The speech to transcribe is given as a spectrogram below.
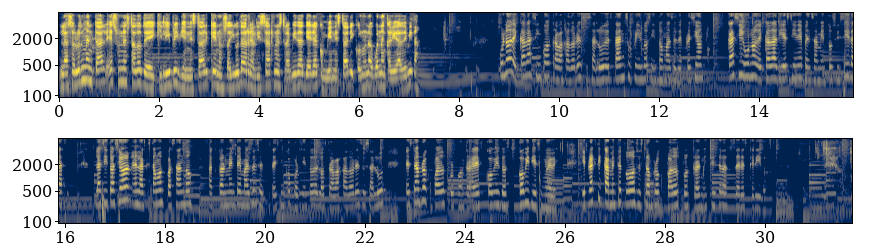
La salud mental es un estado de equilibrio y bienestar que nos ayuda a realizar nuestra vida diaria con bienestar y con una buena calidad de vida. Uno de cada cinco trabajadores de salud están sufriendo síntomas de depresión. Casi uno de cada diez tiene pensamientos suicidas. La situación en la que estamos pasando actualmente, más del 75% de los trabajadores de salud están preocupados por contraer COVID-19 y prácticamente todos están preocupados por transmitirse a sus seres queridos.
